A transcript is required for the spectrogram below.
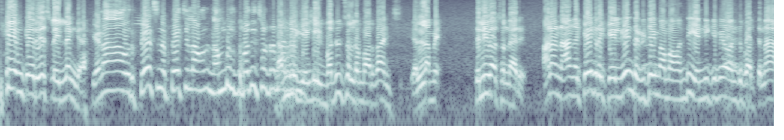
டிஎம்கே ரேஸ்ல இல்லங்க. ஏன்னா ஒரு பேசின பேச்செல்லாம் வந்து நம்மளுக்கு பதில் சொல்ற நம்மளுக்கு. எங்களுக்கு பதில் சொல்ற மாதிரி தான் இருந்துச்சு. எல்லாமே தெளிவா சொன்னாரு. ஆனா நாங்க கேக்குற கேள்வியே இந்த விஜய் மாமா வந்து என்னைக்குமே வந்து பாத்தீங்கன்னா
